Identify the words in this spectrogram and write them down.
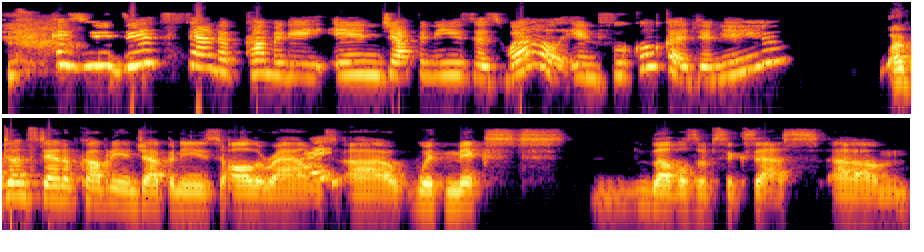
Because you did stand up comedy in Japanese as well in Fukuoka, didn't you? I've done stand up comedy in Japanese all around Right. uh, with mixed levels of success. Um,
